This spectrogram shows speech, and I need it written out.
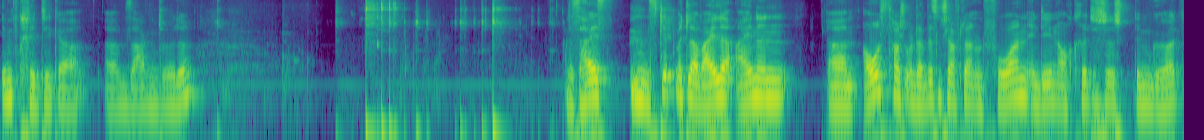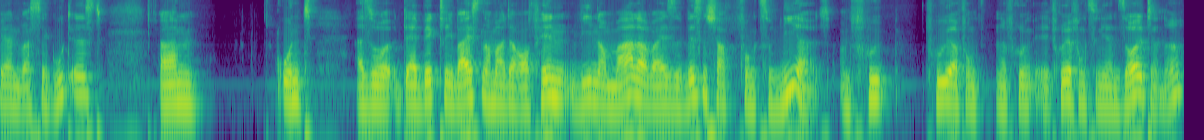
Impfkritiker äh, sagen würde. Das heißt, es gibt mittlerweile einen ähm, Austausch unter Wissenschaftlern und Foren, in denen auch kritische Stimmen gehört werden, was sehr gut ist. Ähm, und also der Big Tree weist nochmal darauf hin, wie normalerweise Wissenschaft funktioniert und früh, früher, fun ne, frü früher funktionieren sollte. Ne?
